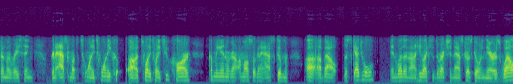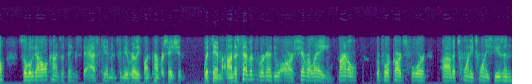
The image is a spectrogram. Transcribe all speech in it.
Fenway Racing. We're going to ask him about the 2020 uh, 2022 car coming in. To, I'm also going to ask him uh, about the schedule and whether or not he likes the direction NASCAR's going there as well. So we've got all kinds of things to ask him, and it's going to be a really fun conversation with him. On the 7th, we're going to do our Chevrolet final report cards for uh, the 2020 season.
